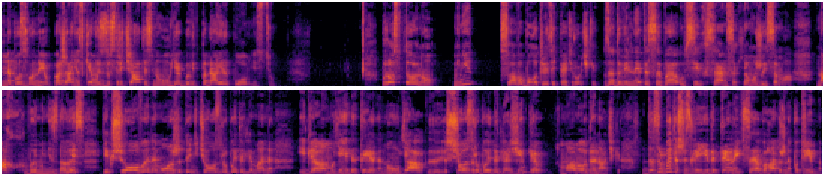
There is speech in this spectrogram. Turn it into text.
не позвонив. Бажання з кимось зустрічатись, ну, якби відпадає повністю. Просто, ну, мені, слава Богу, 35 років. Задовільнити себе у всіх сенсах я можу і сама. Нах ви мені здались, якщо ви не можете нічого зробити для мене і для моєї дитини. Ну як? Що зробити для жінки, мами одиначки? Да зробити щось для її дитини і все, багато ж не потрібно.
